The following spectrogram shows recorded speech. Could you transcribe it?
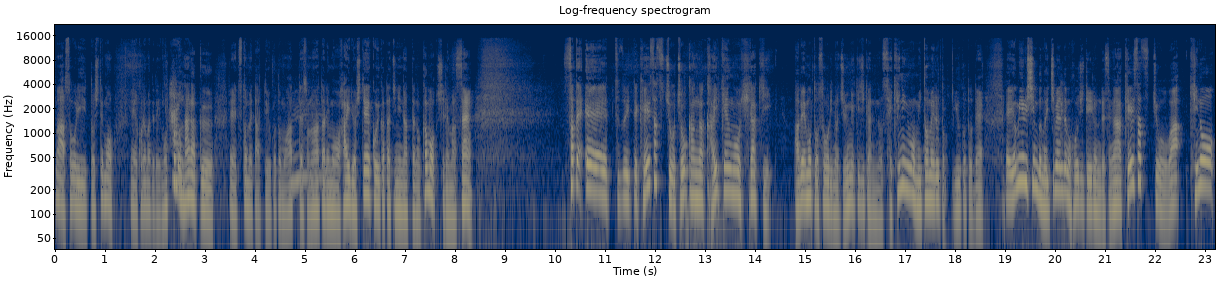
まあ、総理としても、えー、これまでで最も長く、はい、えー、務めたということもあってそのあたりも配慮してこういう形になったのかもしれませんせん。さて、えー、続いて警察庁長官が会見を開き、安倍元総理の銃撃事件の責任を認めるということで、えー、読売新聞の一面でも報じているんですが、警察庁は昨日、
